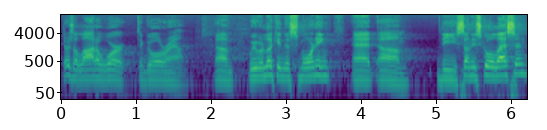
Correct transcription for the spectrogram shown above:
There's a lot of work to go around. Um, we were looking this morning at um, the Sunday school lesson,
